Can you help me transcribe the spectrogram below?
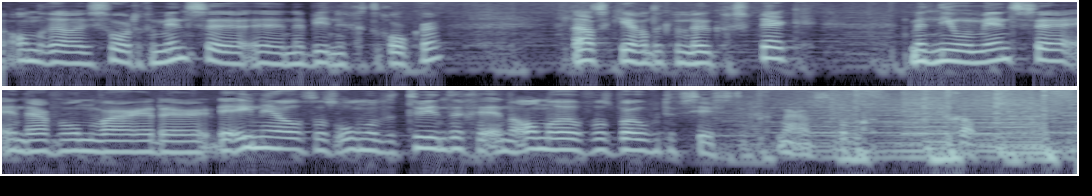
andere soorten mensen uh, naar binnen getrokken. De laatste keer had ik een leuk gesprek met nieuwe mensen. En daarvan waren er... De ene helft was onder de 20 en de andere helft was boven de 60. Nou, dat is toch grappig.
